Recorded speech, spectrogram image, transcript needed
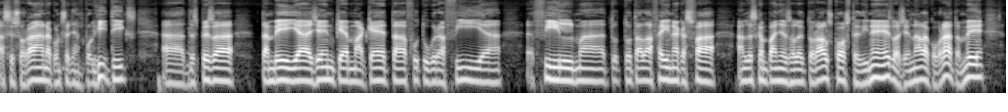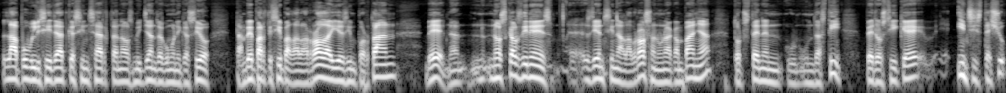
Assessorant, aconsellant polítics, eh, després eh, també hi ha gent que maqueta, fotografia, filma, tot, tota la feina que es fa en les campanyes electorals costa diners, la gent n'ha de cobrar també, la publicitat que s'inserta en els mitjans de comunicació també participa de la roda i és important. Bé, no, no és que els diners es llencin a la brossa en una campanya, tots tenen un, un destí, però sí que, insisteixo,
